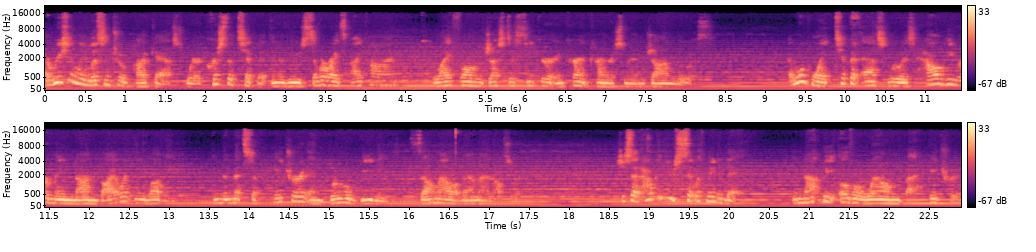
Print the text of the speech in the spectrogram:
I recently listened to a podcast where Krista Tippett interviews civil rights icon, lifelong justice seeker, and current Congressman John Lewis. At one point, Tippett asked Lewis how he remained nonviolent and loving in the midst of hatred and brutal beatings in Selma, Alabama, and elsewhere. She said, How can you sit with me today and not be overwhelmed by hatred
